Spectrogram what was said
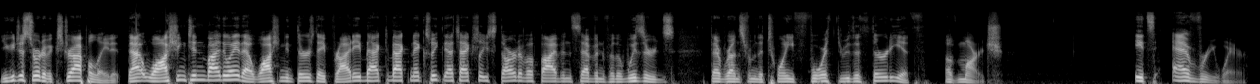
You can just sort of extrapolate it. That Washington, by the way, that Washington Thursday Friday back to back next week, that's actually start of a 5 and 7 for the Wizards that runs from the 24th through the 30th of March. It's everywhere.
